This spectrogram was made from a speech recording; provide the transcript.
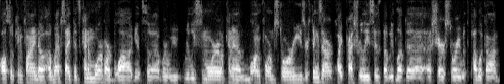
also can find a, a, website that's kind of more of our blog. It's uh, where we release some more kind of long form stories or things that aren't quite press releases, but we'd love to uh, share a story with the public on.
